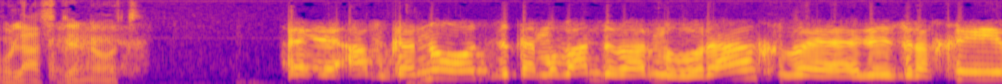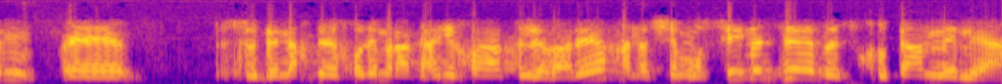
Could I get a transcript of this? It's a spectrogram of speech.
או להפגנות? אה, הפגנות זה כמובן דבר מבורך, ולאזרחים, אה, אנחנו יכולים רק, אני יכולה רק לברך, אנשים עושים את זה וזכותם מלאה.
